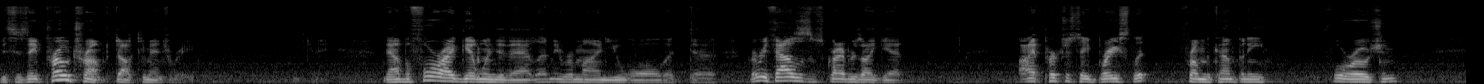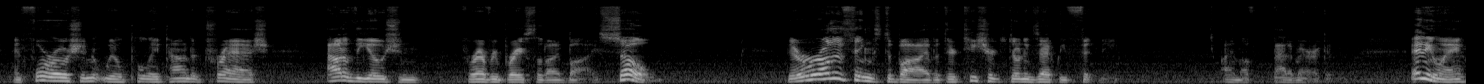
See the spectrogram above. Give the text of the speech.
This is a pro-Trump documentary. Okay. Now, before I go into that, let me remind you all that uh, for every thousand subscribers I get, I purchased a bracelet from the company 4Ocean, and 4Ocean will pull a pound of trash out of the ocean for every bracelet I buy. So, there are other things to buy, but their t-shirts don't exactly fit me. I'm a bad American. Anyway,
